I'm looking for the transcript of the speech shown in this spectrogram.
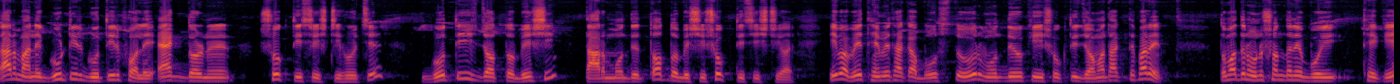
তার মানে গুটির গতির ফলে এক ধরনের শক্তি সৃষ্টি হয়েছে। গতি যত বেশি, তার মধ্যে তত বেশি শক্তি সৃষ্টি হয়। এভাবে থেমে থাকা বস্তুর মধ্যেও কি শক্তি জমা থাকতে পারে? তোমাদের অনুসন্ধানে বই থেকে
